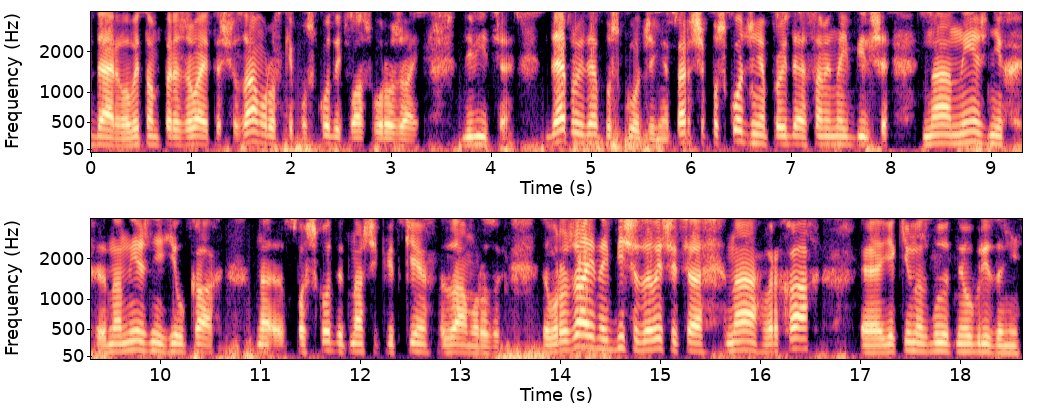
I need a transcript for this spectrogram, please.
дерево. Ви там переживаєте, що заморозки пошкодить ваш урожай. Дивіться, де пройде пошкодження. Перше пошкодження пройде саме найбільше на нижніх, на нижніх гілках, на, пошкодить наші квітки заморозок. Врожай найбільше залишиться на верхах, е, які в нас будуть не обрізані.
